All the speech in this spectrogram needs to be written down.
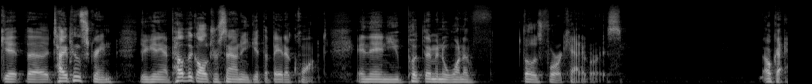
get the type and screen. You're getting a pelvic ultrasound. And you get the beta quant, and then you put them into one of those four categories. Okay,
